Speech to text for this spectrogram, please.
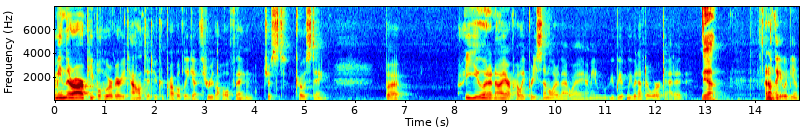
mean, there are people who are very talented who could probably get through the whole thing just coasting, but you and I are probably pretty similar that way. I mean, we, we, we would have to work at it. yeah, I don't think it would be um,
